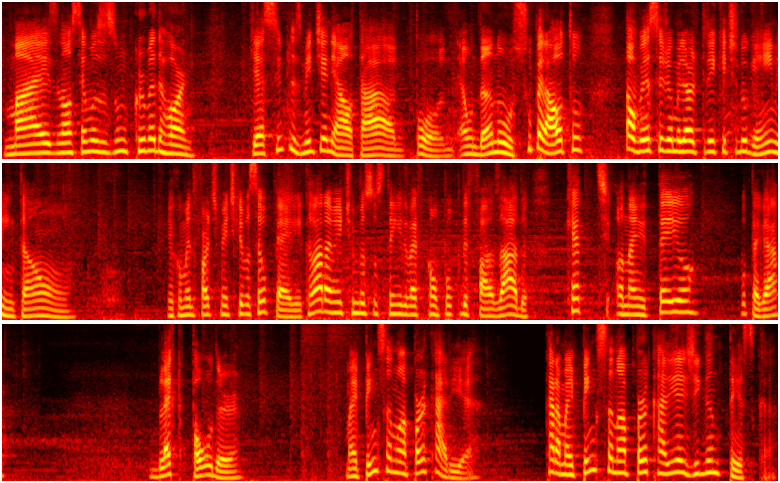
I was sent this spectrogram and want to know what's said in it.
mas nós temos um Curved Horn, que é simplesmente genial, tá? Pô, é um dano super alto. Talvez seja o melhor trinket do game, então Recomendo fortemente que você o pegue. Claramente o meu sustain ele vai ficar um pouco defasado. Cat on Nine Tail. Vou pegar. Black Powder. Mas pensa numa porcaria. Cara, mas pensa numa porcaria gigantesca.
